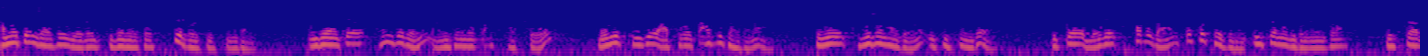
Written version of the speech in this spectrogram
잘못된 자세의 예를 주변에서 쉽게 볼 수 있습니다. 운전할 때 핸들을 양손으로 꽉 잡고 목이 길게 앞으로 빠지게 하거나 등을 구부정하게 쉬운데 이때 목의 커브가 꼿꼿해지는 일자목이 되면서 디스크가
